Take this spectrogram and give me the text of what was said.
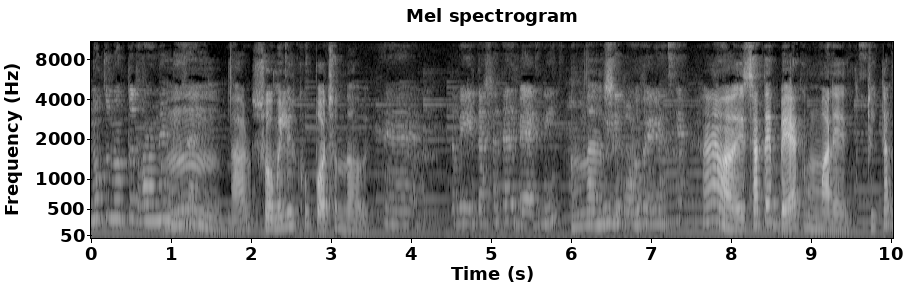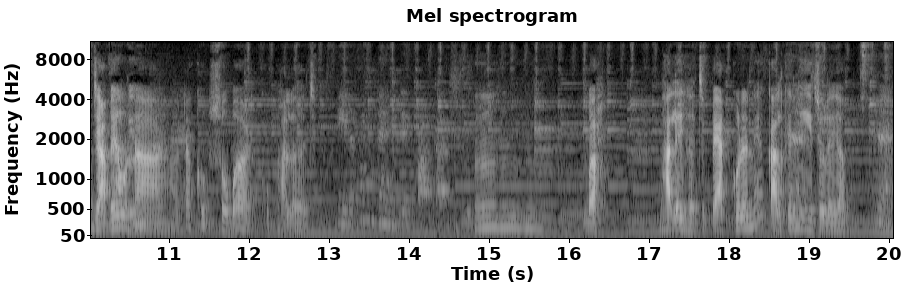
নতুনত্ব ধরনের ডিজাইন হুম আর সৌমিলির খুব পছন্দ হবে। হ্যাঁ তবে এটার সাথে আর ব্যাগ নেই। না, বড় হয়ে গেছে। হ্যাঁ এর সাথে ব্যাগ মানে ঠিকঠাক যাবেও না। এটা খুব সোবার খুব ভালো হয়েছে। হুম হুম হুম। বাহ ভালোই হয়েছে। প্যাক করে নে কালকে হ্যাঁ। নিয়ে চলে যাব। হ্যাঁ।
